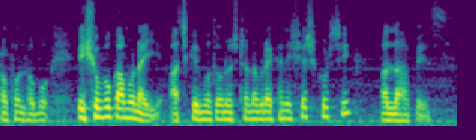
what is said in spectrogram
সফল হব। এই শুভকামনাই। আজকের মতো অনুষ্ঠান আমরা এখানে শেষ করছি। আল্লাহ হাফেজ।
